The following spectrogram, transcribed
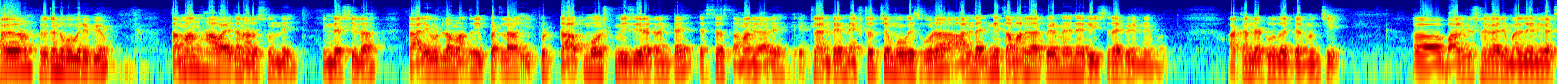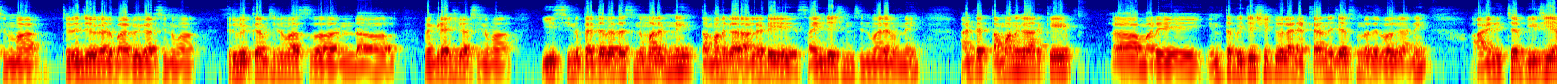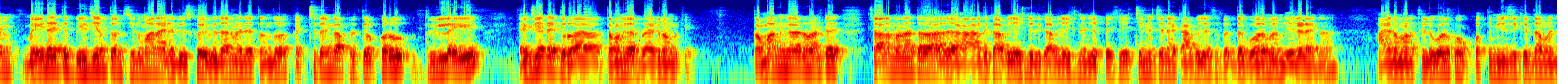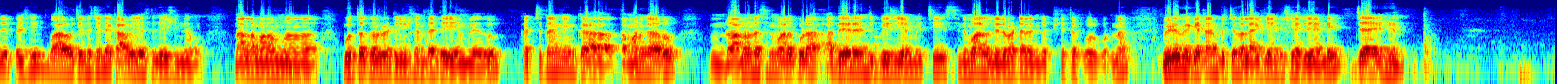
Hello welcome to movie review Thaman హావా అయితే నడుస్తుంది ఇండస్ట్రీలో టాలీవుడ్లో మాత్రం ఇప్పట్లో ఇప్పుడు టాప్ మోస్ట్ మ్యూజిక్ డైరెక్టర్ అంటే ఎస్ఎస్ తమన్ గారే ఎట్లా అంటే నెక్స్ట్ వచ్చే మూవీస్ కూడా ఆల్రెడీ అన్ని తమన్ గారి పేరు మీదనే రిజిస్టర్ అయిపోయి ఉన్నాయి మొత్తం. అఖండ టూ దగ్గర నుంచి బాలకృష్ణ గారి మల్లేని గారి సినిమా చిరంజీవి గారి బాబీ గారి సినిమా త్రివిక్రమ్ శ్రీనివాస్ అండ్ వెంకటేష్ గారి సినిమా. ఈ సినిమా పెద్ద పెద్ద సినిమాలన్నీ తమన్ గారు ఆల్రెడీ సైన్ చేసిన సినిమాలే ఉన్నాయి. అంటే తమన్ గారికి మరి ఇంత బిజీ షెడ్యూల్ ఆయన ఎట్లా అనేది చేస్తుందో తెలియదు కానీ ఆయన ఇచ్చే బీజిఎం మెయిన్ అయితే బీజిఎంతో సినిమాని ఆయన తీసుకునే విధానం ఏదైతే ఉందో ఖచ్చితంగా ప్రతి ఒక్కరూ థ్రిల్ అయ్యి ఎగ్జైట్ అవుతారు ఆ తమన్ గారి బ్యాక్గ్రౌండ్కి తమన్ గారు అంటే చాలామంది అంటారు అది కాపీ చేసి ఇది కాపీ చేసి అని చెప్పేసి చిన్న చిన్న కాపీ చేసి పెద్ద ఘోరమేం చేయలేడు ఆయన. ఆయన మన తెలుగు వాళ్ళకు ఒక కొత్త మ్యూజిక్ ఇద్దామని చెప్పేసి బాగా చిన్న చిన్న కాపీ చేస్తే చేసిండేమో. దానిలో మనం భూతత్వం పెట్టి చూసినంత అయితే ఏం లేదు. ఖచ్చితంగా ఇంకా తమన్ గారు రానున్న సినిమాలు కూడా అదే రేంజ్ బీజిఎం ఇచ్చి సినిమాలు నిలబెట్టాలని చెప్పి అయితే కోరుకుంటున్నా. వీడియో మీకు ఎట్లా అనిపించిందో లైక్ చేయండి షేర్ చేయండి. జై హింద్.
